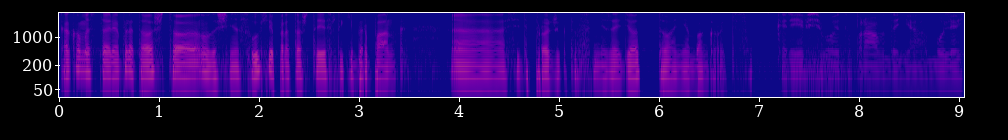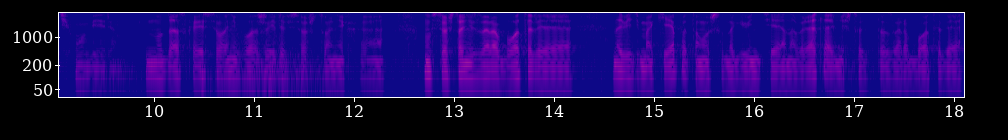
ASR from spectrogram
Как вам история про то, что, ну, точнее, слухи про то, что если Киберпанк э, CD Проектов не зайдет, то они обанкротятся? Скорее всего, это правда, я более чем уверен. Ну да, скорее всего, они вложили все, что у них, э, ну, все, что они заработали на Ведьмаке, потому что на Гвинте навряд ли они что-то заработали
